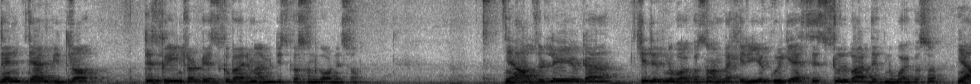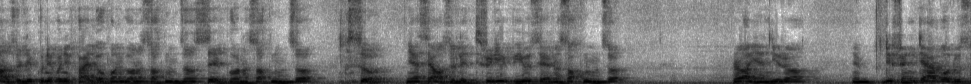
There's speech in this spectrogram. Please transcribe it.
देन त्यहाँभित्र त्यसको इन्टरफेसको बारेमा हामी डिस्कसन गर्नेछौँ। यहाँ हजुरले एउटा के देख्नु भएको छ भन्दाखेरि यो क्विक एक्सेस देख्नु भएको छ। यहाँ हजुरले कुनै पनि फाइल ओपन गर्न सक्नुहुन्छ सेभ गर्न सक्नुहुन्छ। सो यहाँ चाहिँ हजुरले थ्री डी भ्युज हेर्न सक्नुहुन्छ। र यहाँनिर डिफ्रेन्ट ट्याबहरू छ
